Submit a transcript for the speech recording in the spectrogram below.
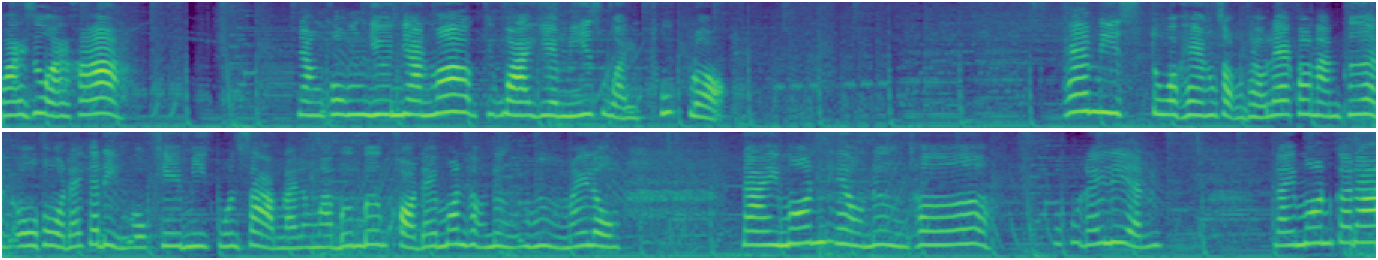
วายสวยค่ะ ยังคงยืนยันว่าวายเกมนี้สวยทุกหลอก แค่มีตัวแพงสองแถวแรกเท่านั้นเพื่อน โอ้โห ได้กระดิ่ง โอเค มีคูณสามไหลลงมาบึ้มบึ้มขอไดมอนด์แถวหนึ่งหือไม่ลง ไดมอนด์แถวหนึ่งเธอโอ้โหได้เหรียญไดมอนด์ก็ได้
